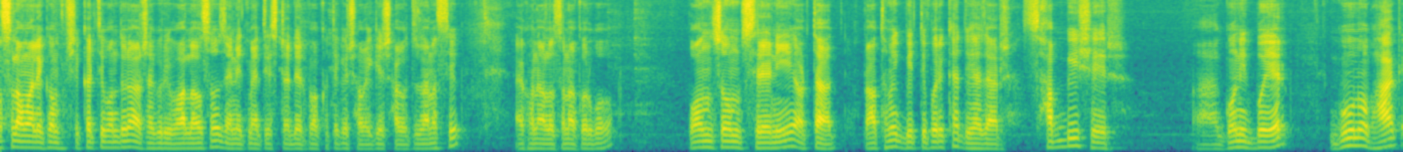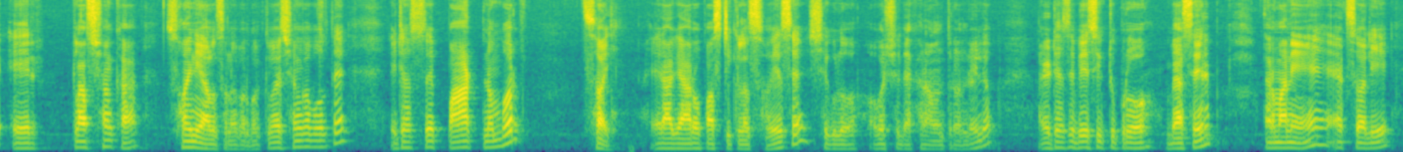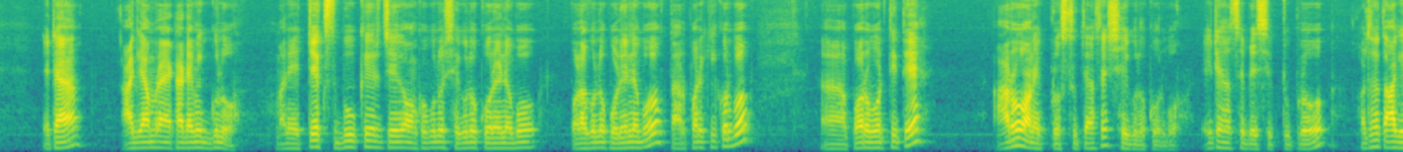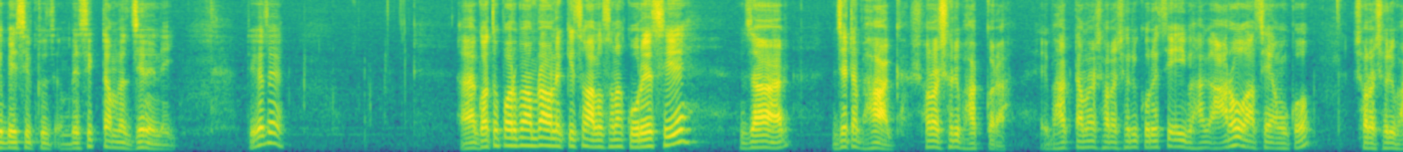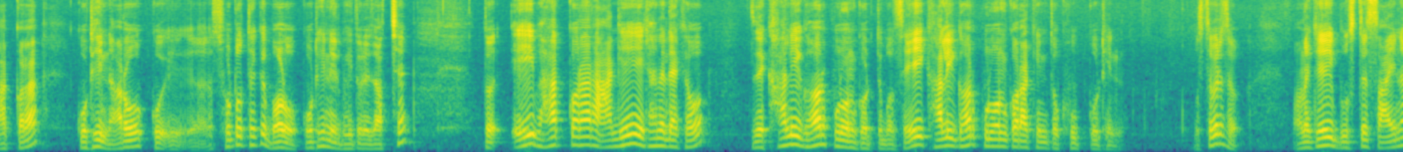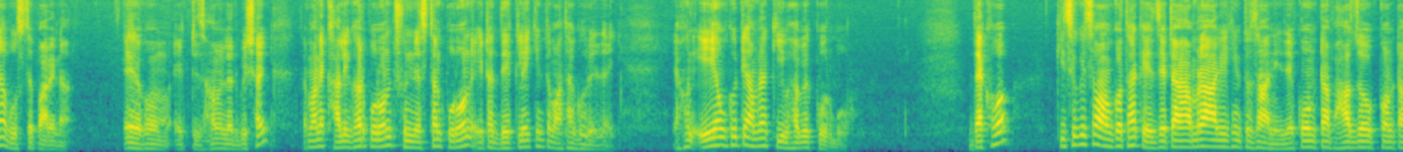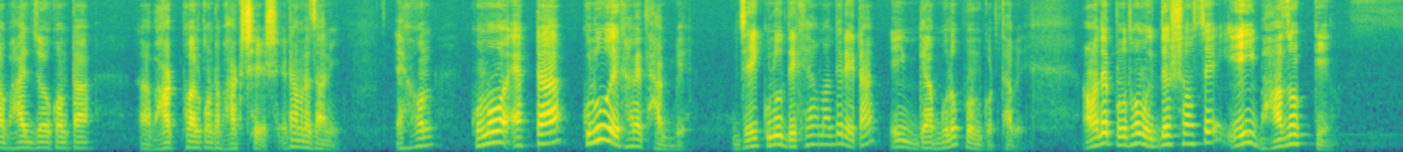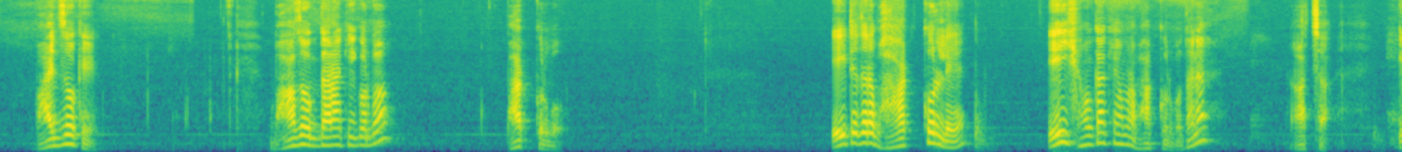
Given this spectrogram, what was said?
আসসালামু আলাইকুম, শিক্ষার্থী বন্ধুরা, আশা করি ভালো আছো। জেনিত ম্যাথ স্টাডির পক্ষ থেকে সবাইকে স্বাগত জানাচ্ছি। এখন আলোচনা করব পঞ্চম শ্রেণি, অর্থাৎ প্রাথমিক বৃত্তি পরীক্ষা দুই হাজার ছাব্বিশের গণিত বইয়ের গুণ ও ভাগ এর ক্লাস সংখ্যা ছয় নিয়ে আলোচনা করব। ক্লাস সংখ্যা বলতে এটা হচ্ছে পার্ট নম্বর ছয়। এর আগে আরও পাঁচটি ক্লাস হয়েছে, সেগুলো অবশ্যই দেখার আমন্ত্রণ রইল। আর এটা হচ্ছে বেসিক টু প্রো ব্যাসের তার মানে অ্যাকচুয়ালি এটা আগে আমরা একাডেমিকগুলো মানে টেক্সট বুকের যে অঙ্কগুলো সেগুলো করে নেব, পড়াগুলো পড়ে নেব, তারপরে কি করব? পরবর্তীতে আরও অনেক প্রস্তুতি আছে, সেগুলো করব। এটা হচ্ছে বেসিক টু প্রো অর্থাৎ আগে বেসিক টু বেসিকটা আমরা জেনে নেই। ঠিক আছে? গত পর্বে আমরা অনেক কিছু আলোচনা করেছি, যার যেটা ভাগ, সরাসরি ভাগ করা। এই ভাগটা আমরা সরাসরি করেছি, এই ভাগ আরও আছে অঙ্ক, সরাসরি ভাগ করা। কঠিন আরও ছোট থেকে বড় কঠিনের ভিতরে যাচ্ছে। তো এই ভাগ করার আগে এখানে দেখো যে খালি ঘর পূরণ করতে বলছে। এই খালি ঘর পূরণ করা কিন্তু খুব কঠিন। বুঝতে পেরেছ? অনেকেই বুঝতে চায় না, বুঝতে পারে না। এরকম একটি ঝামেলার বিষয়। তার মানে খালি ঘর পূরণ, শূন্যস্থান পূরণ, এটা দেখলেই কিন্তু মাথা ঘুরে যায়। এখন এই অঙ্কটি আমরা কীভাবে করব? দেখো, কিছু কিছু অঙ্ক থাকে যেটা আমরা আগে কিন্তু জানি যে কোনটা ভাজক, কোনটা ভাজ্য, কোনটা ভাগফল কোনটা ভাগশেষ, এটা আমরা জানি। এখন কোনো একটা ক্লু এখানে থাকবে। যেই ক্লু দেখে আমাদের এটা, এই গ্যাপগুলো পূরণ করতে হবে। আমাদের প্রথম উদ্দেশ্য হচ্ছে এই ভাজককে, ভাজ্যকে, ভাজক দ্বারা কি করব? ভাগ করব। এইটা দ্বারা ভাগ করলে এই সংখ্যাকে আমরা ভাগ করব, তাই না? আচ্ছা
